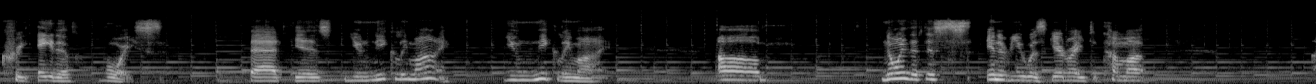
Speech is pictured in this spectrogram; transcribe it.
creative voice that is uniquely mine, uniquely mine. Um, knowing that this interview was getting ready to come up,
